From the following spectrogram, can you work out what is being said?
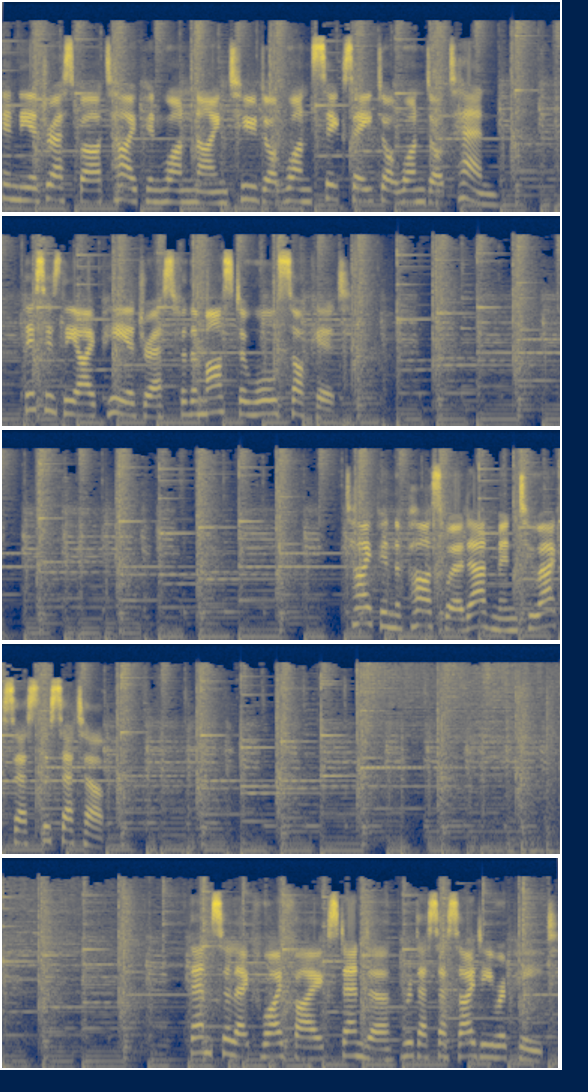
In the address bar type in 192.168.1.10. This is the IP address for the master wall socket. Type in the password admin to access the setup. Then select Wi-Fi extender, with SSID repeat.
